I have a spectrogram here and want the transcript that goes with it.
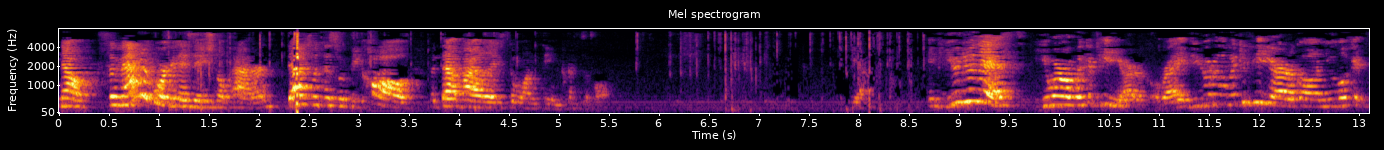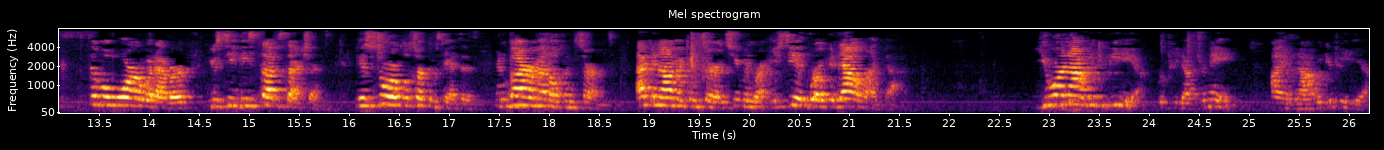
Now, thematic organizational pattern, that's what this would be called, but that violates the one theme principle. Yeah. If you do this, you are a Wikipedia article, right? If you go to the Wikipedia article and you look at Civil War or whatever, you see these subsections. Historical circumstances, environmental concerns, economic concerns, human rights. You see it broken down like that. You are not Wikipedia. Repeat after me. I am not Wikipedia.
